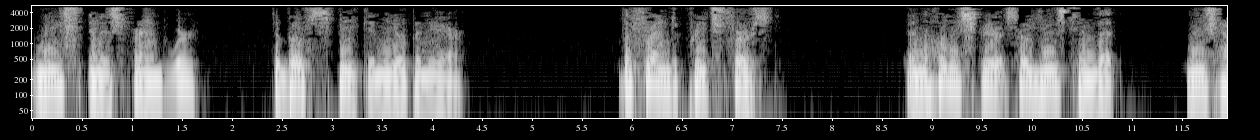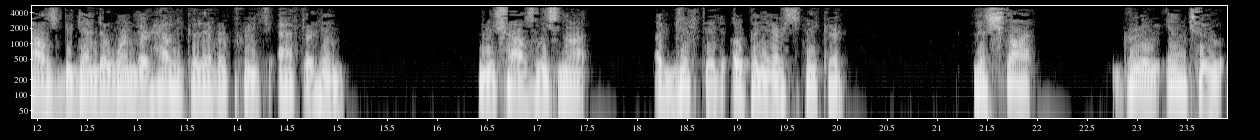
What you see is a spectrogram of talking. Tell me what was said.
Rees and his friend were to both speak in the open air. The friend preached first, and the Holy Spirit so used him that Rees Howells began to wonder how he could ever preach after him. Rees Howells was not a gifted open air speaker. This thought grew into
